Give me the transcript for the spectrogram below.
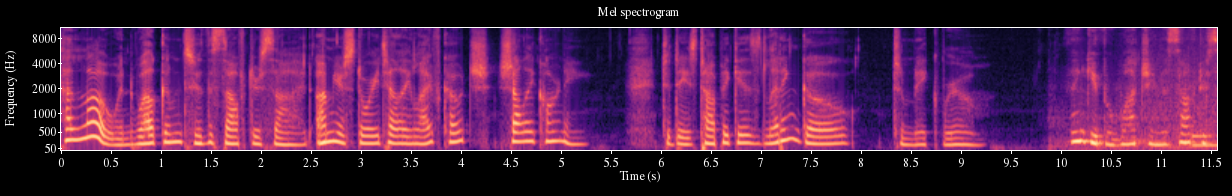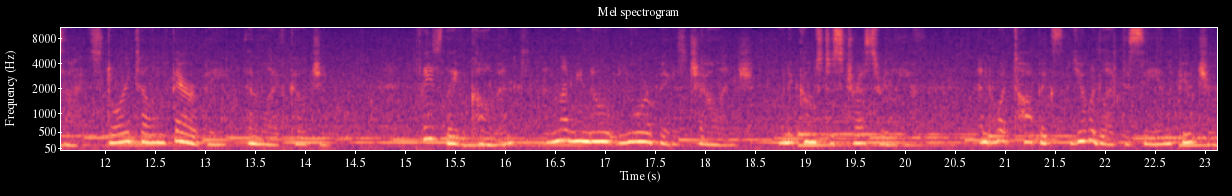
Hello and welcome to the softer side. I'm your storytelling life coach, Shelley Carney. Today's topic is letting go to make room. Thank you for watching the softer side storytelling therapy and life coaching. Please leave a comment and let me know your biggest challenge when it comes to stress relief and what topics you would like to see in the future.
